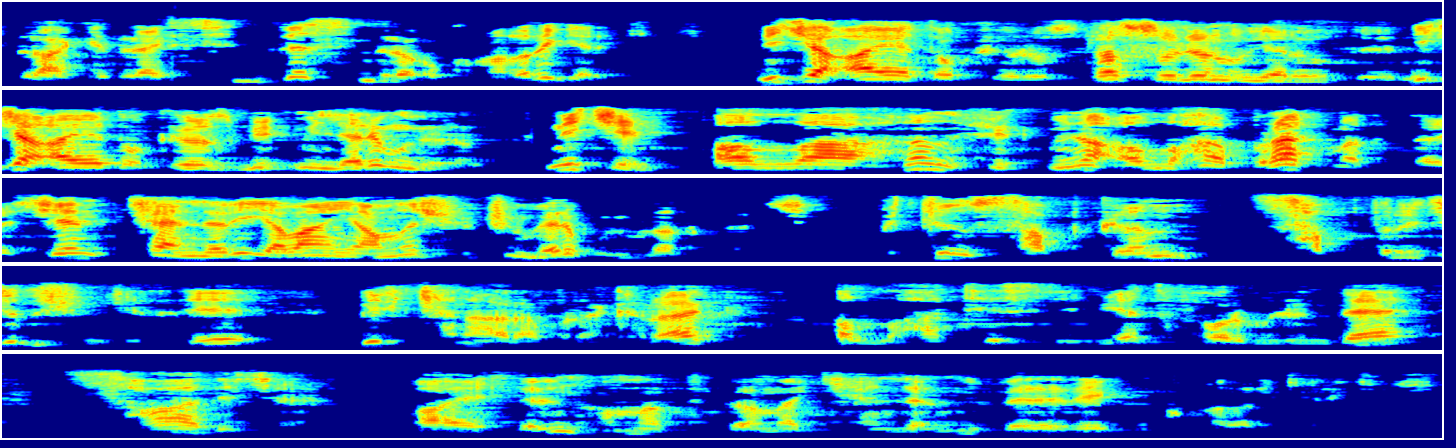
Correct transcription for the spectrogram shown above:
idrak ederek sindire sindire okumaları gerekir. Nice ayet okuyoruz Resulün uyarıldığı, nice ayet okuyoruz müminlerin uyarıldığı. Niçin? Allah'ın hükmünü Allah'a bırakmadıkları için, kendileri yalan yanlış hüküm verip uyguladıkları için. Bütün sapkın, saptırıcı düşünceleri bir kenara bırakarak Allah'a teslimiyet formülünde sadece ayetlerin anlattıklarına kendilerini vererek okumaları gerekir.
